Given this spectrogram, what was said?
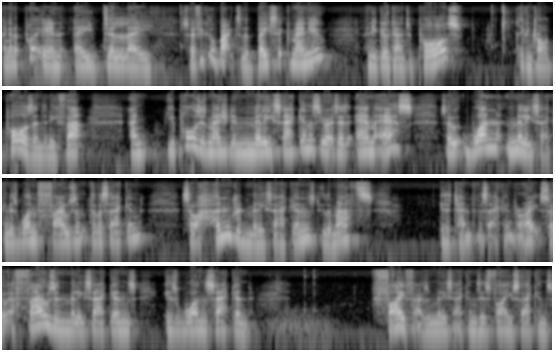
I'm going to put in a delay. So if you go back to the basic menu, and you go down to pause. You can drop a pause underneath that, and your pause is measured in milliseconds. Here it says ms. So one millisecond is one thousandth of a second. So a hundred milliseconds, do the maths, is a tenth of a second, right? So a thousand milliseconds is one second. 5,000 milliseconds is five seconds.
